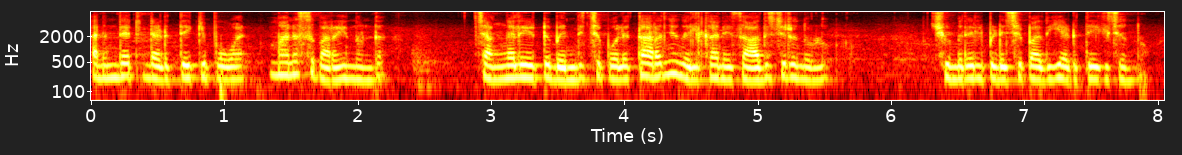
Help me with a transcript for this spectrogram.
അനന്തേട്ടന്റെ അടുത്തേക്ക് പോവാൻ മനസ്സ് പറയുന്നുണ്ട്. ചങ്ങലയിട്ട് ബന്ധിച്ച പോലെ തറഞ്ഞു നിൽക്കാനേ സാധിച്ചിരുന്നുള്ളൂ. ചുമരിൽ പിടിച്ച് പതിയെ അടുത്തേക്ക് ചെന്നു.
